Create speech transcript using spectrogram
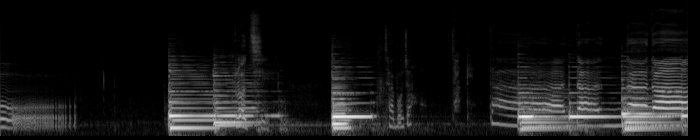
도. 그렇지. 자, 뭐죠? 작게. 딴, 딴, 따다.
